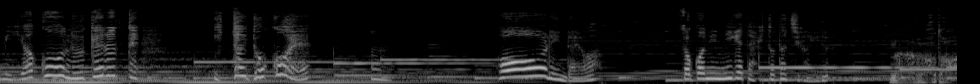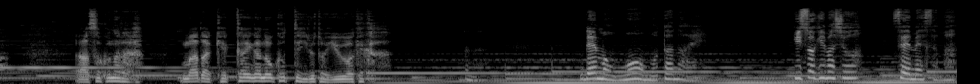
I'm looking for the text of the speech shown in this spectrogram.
都を抜けるって一体どこへ？うん法王林だよ。そこに逃げた人たちがいる。なるほど。あそこならまだ結界が残っているというわけか。うん。でももう持たない。急ぎましょう生命様。は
